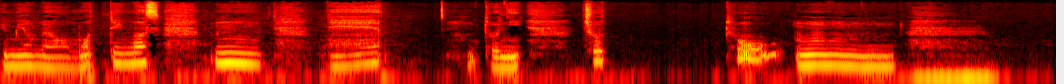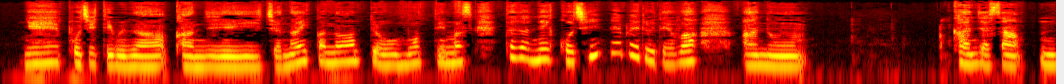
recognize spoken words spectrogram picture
弓嫁は思っています。うん。ね本当に。ちょっと、うん。ねポジティブな感じじゃないかなって思っています。ただね、個人レベルでは、あの、患者さん、うん、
